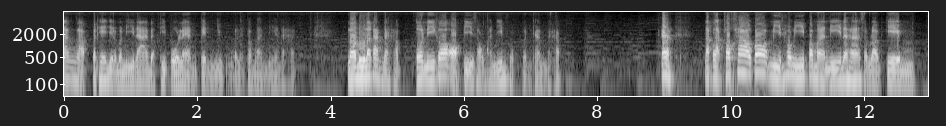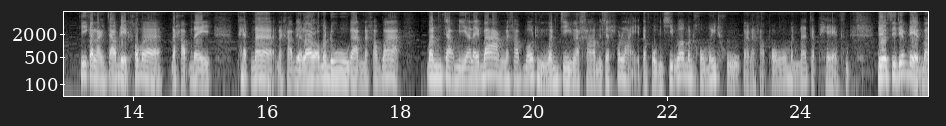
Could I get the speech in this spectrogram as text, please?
ตั้งรับประเทศเยอรมนีได้แบบที่โปแลนด์เป็นอยู่อะไรประมาณนี้นะครับรอดูแล้วกันนะครับ ตัวนี้ก็ออกปี 2026 เหมือนกันนะครับอะหลักๆคร่าวๆก็มีเท่านี้ประมาณนี้นะฮะสำหรับเกมที่กำลังจะอัปเดตเข้ามานะครับในแพทหน้านะครับ เดี๋ยวเราเอามาดูกันนะครับว่า มันจะมีอะไรบ้างนะครับว่าถึงวันจริงราคามันจะเท่าไหร่ แต่ผมคิดว่ามันคงไม่ถูกนะครับ เพราะว่ามันน่าจะแพงเดลซีเดียเดตมา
